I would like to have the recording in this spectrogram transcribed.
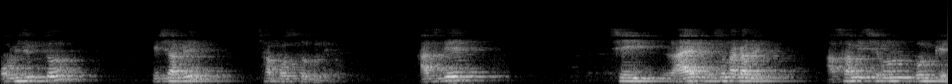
অভিযুক্ত হিসাবে সাব্যস্ত করে। আজকে সেই রায়ের ঘোষণাকালে আসামি শ্যামল গৌড়কে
